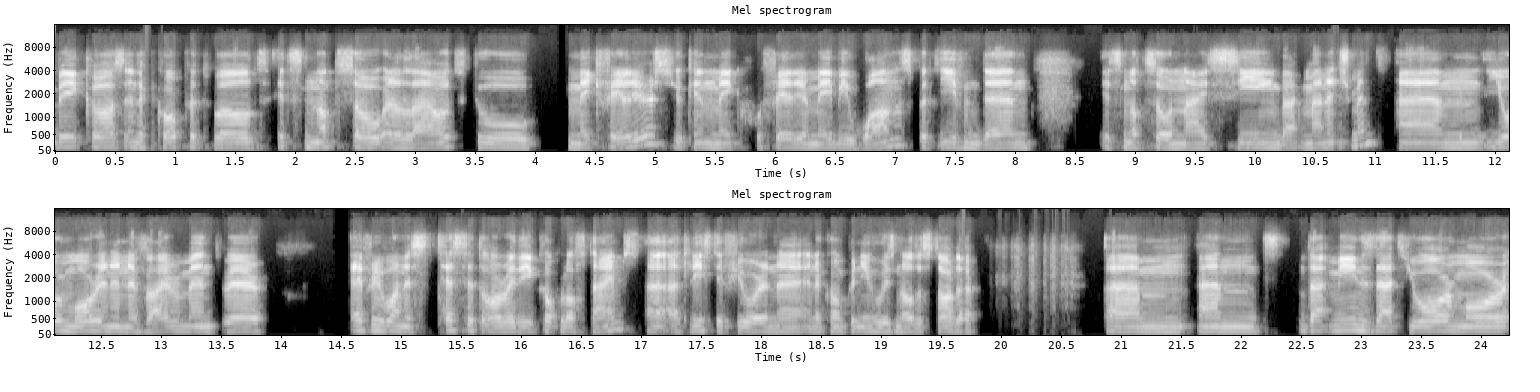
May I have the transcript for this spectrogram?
because in the corporate world, it's not so allowed to make failures. You can make failure maybe once, but even then, it's not so nice seeing back management. And you're more in an environment where everyone is tested already a couple of times, uh, at least if you're in a, in a company who is not a startup. Um, and that means that you are more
